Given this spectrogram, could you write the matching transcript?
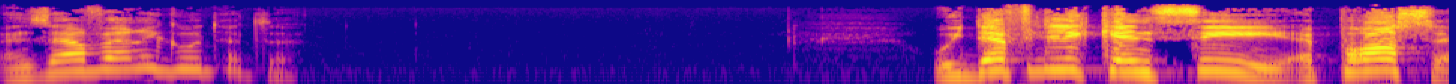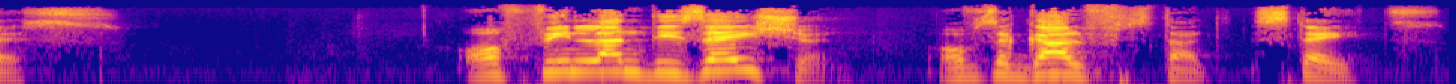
And they are very good at that. We definitely can see a process of Finlandization of the Gulf stat- states.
